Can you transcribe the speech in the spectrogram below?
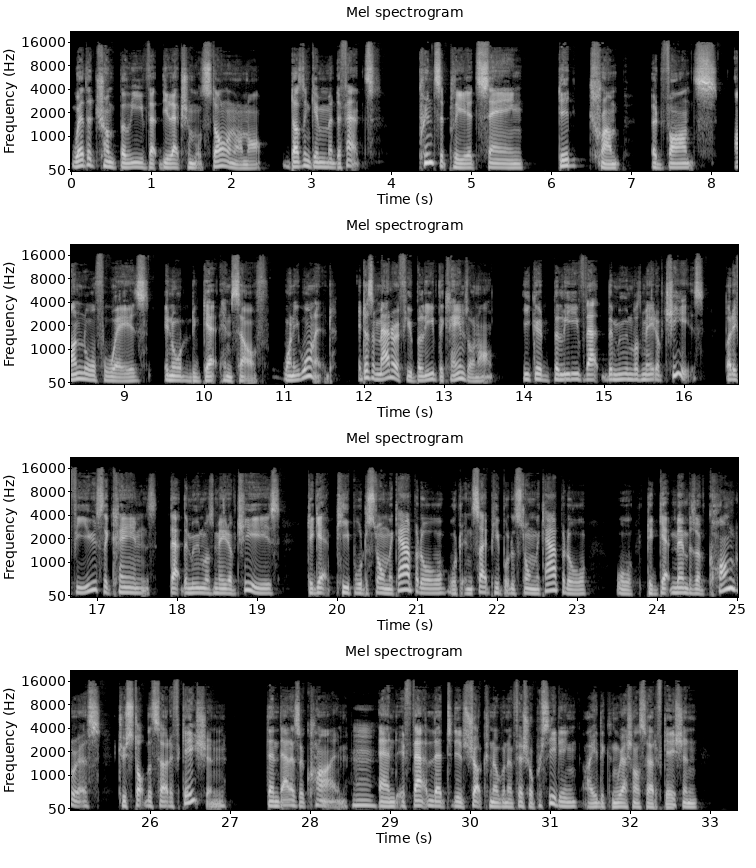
Whether Trump believed that the election was stolen or not doesn't give him a defense. Principally, it's saying, did Trump advance unlawful ways in order to get himself what he wanted? It doesn't matter if you believe the claims or not. He could believe that the moon was made of cheese. But if he used the claims that the moon was made of cheese to get people to storm the Capitol or to incite people to storm the Capitol or to get members of Congress to stop the certification, then that is a crime. Mm. And if that led to the obstruction of an official proceeding, i.e., the congressional certification,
